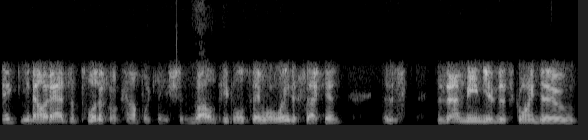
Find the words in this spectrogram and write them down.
it, you know, it adds a political complication. Well, people will say, well, wait a second, is, does that mean you're just going to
